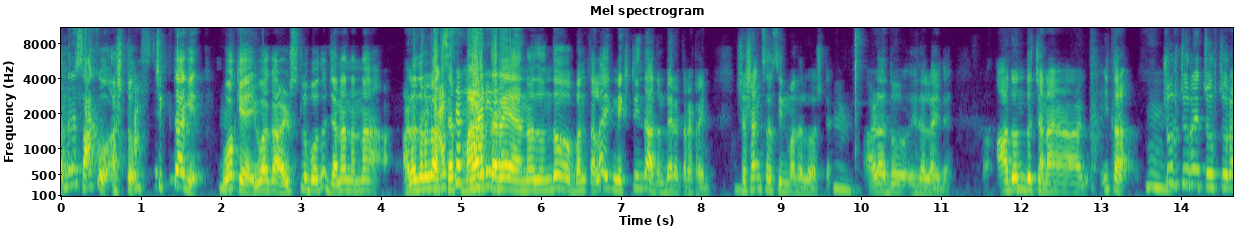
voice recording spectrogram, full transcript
ಅಂದ್ರೆ ಸಾಕು ಅಷ್ಟು. ಅಷ್ಟೇ. ಚಿಕ್ಕದಾಗಿ ಓಕೆ ಇವಾಗ ಅಳಿಸ್ಲೂಬಹುದು ಜನ ನನ್ನ ಅಳದ್ರಲ್ಲೂ ಅಕ್ಸೆಪ್ಟ್ ಮಾಡ್ತಾರೆ ಅನ್ನೋದೊಂದು ಬಂತಲ್ಲ. ಈಗ ನೆಕ್ಸ್ಟ್ ಇಂದ ಅದನ್ನ ಬೇರೆ ತರ ಟ್ರೈ ಶಶಾಂಕ್ ಸರ್ ಸಿನಿಮಾದಲ್ಲೂ ಅಷ್ಟೇ. ಅಳದು ಇದೆಲ್ಲ ಇದೆ. ಅದೊಂದು ಚೆನ್ನಾಗ್ ಈ ತರ. ಚೂರ್ ಚೂರೇ ಚೂರ್ ಚೂರೇ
